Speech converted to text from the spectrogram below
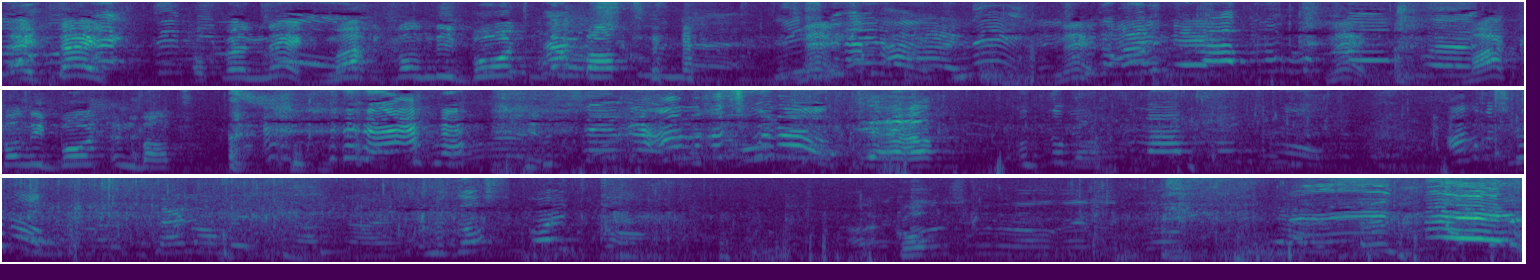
Hey, tijd! Of mijn nek, maak van die boot een bad. Nee, nee, nee, nee. Maak van die boot een bad. andere schoen op. Ja. Want dan moet ik vanavond van de knop. Andere schoen op. We zijn al een beetje naar Maar dat is de buitenkant. Kom. De schoenen wel redelijk. Nee, nee,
